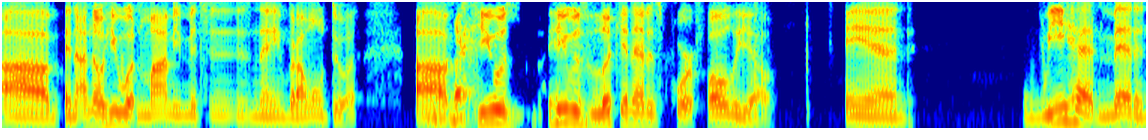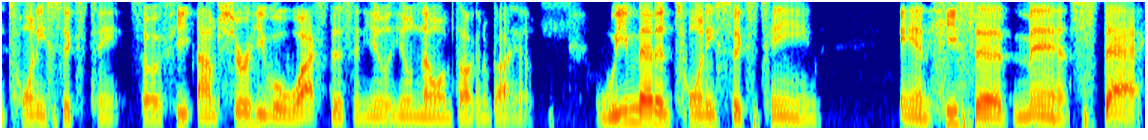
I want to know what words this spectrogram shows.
um, and I know he wouldn't mind me mentioning his name, but I won't do it. Um, okay. He was he was looking at his portfolio, and we had met in 2016. So if he, I'm sure he will watch this and he'll he'll know I'm talking about him. We met in 2016, and he said, "Man, Stack."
